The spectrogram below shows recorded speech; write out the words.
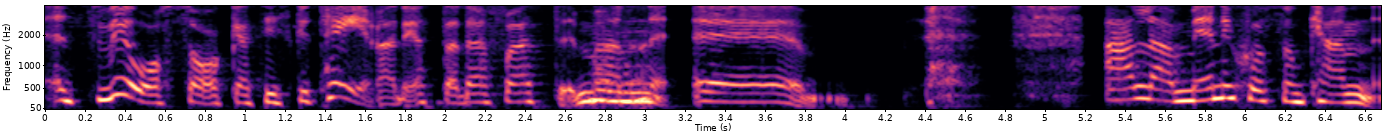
en svår sak att diskutera detta därför att man eh, alla människor som kan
